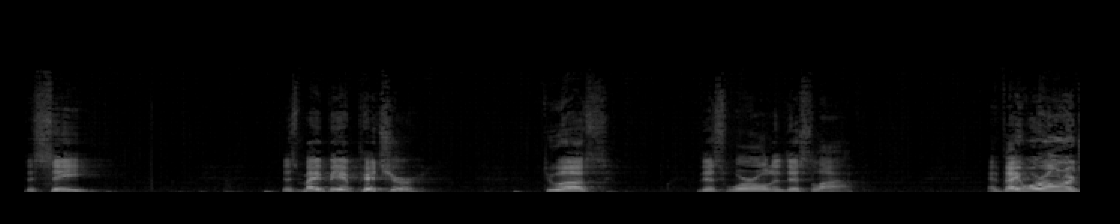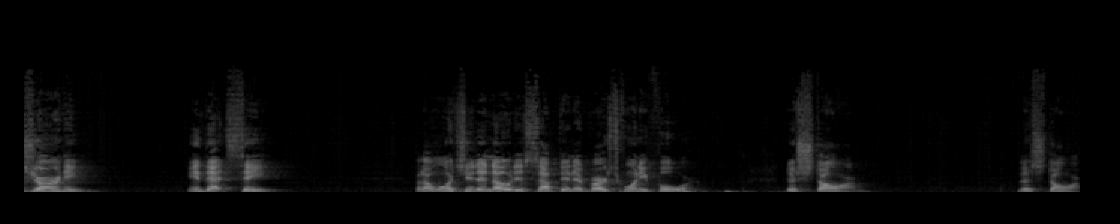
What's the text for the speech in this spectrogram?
The sea. This may be a picture to us, this world and this life. And they were on a journey in that sea. But I want you to notice something in verse 24 the storm. The storm.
